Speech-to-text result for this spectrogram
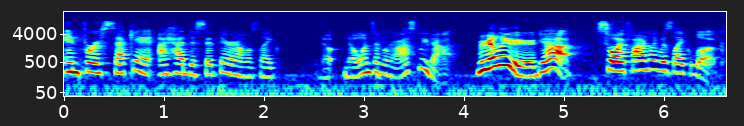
And for a second, I had to sit there and I was like, "No, no one's ever asked me that." Really? Yeah. So I finally was like, "Look,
